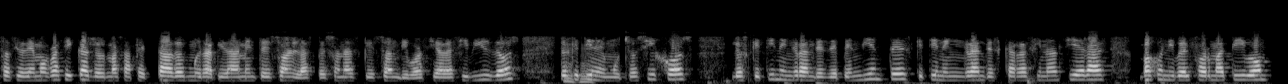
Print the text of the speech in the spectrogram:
sociodemográficas, los más afectados muy rápidamente son las personas que son divorciadas y viudos, los que tienen muchos hijos, los que tienen grandes dependientes, que tienen grandes cargas financieras, bajo nivel formativo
